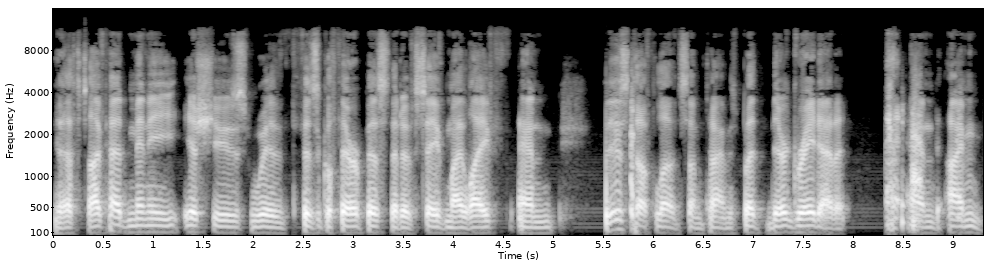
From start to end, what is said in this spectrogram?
Yes, I've had many issues with physical therapists that have saved my life, and it is tough love sometimes, but they're great at it, and I'm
